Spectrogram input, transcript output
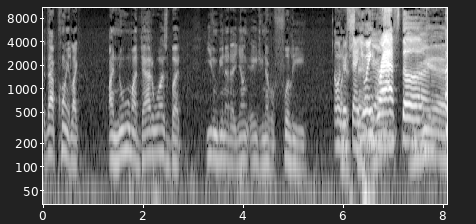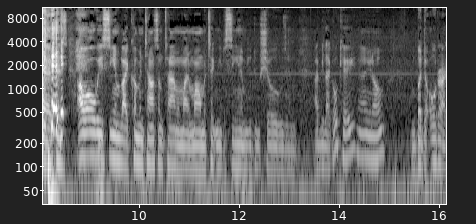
at that point, like I knew who my dad was, but even being at a young age, you never fully understand. understand. You ain't Yeah. grasped the. Yeah, because I would always see him like come in town sometime, and my mom would take me to see him. He'd do shows, and I'd be like, okay, uh, you know. But the older I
